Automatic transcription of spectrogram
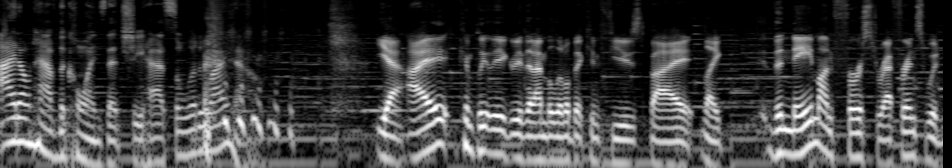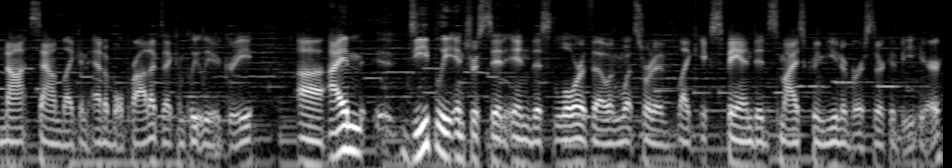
I don't have the coins that she has, so what do I know? yeah, I completely agree that I'm a little bit confused by like the name on first reference would not sound like an edible product. I completely agree. Uh, I'm deeply interested in this lore, though, and what sort of like expanded Smize Cream universe there could be here.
